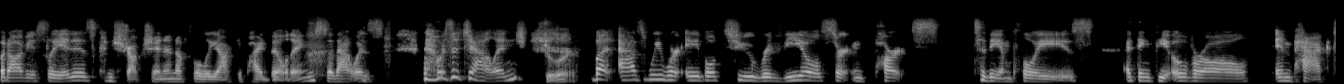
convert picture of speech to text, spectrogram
but obviously it is construction in a fully occupied building so that was that was a challenge. Sure. But as we were able to reveal certain parts to the employees i think the overall impact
